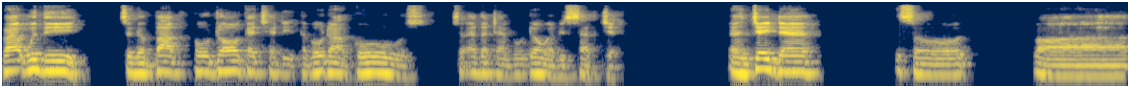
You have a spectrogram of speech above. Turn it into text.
But with the so the verb Buddha gachati, the Buddha goes. So at the time, Buddha will be subject. And Jaidan, so uh,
